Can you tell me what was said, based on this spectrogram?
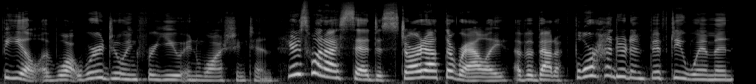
feel of what we're doing for you in Washington. Here's what I said to start out the rally of about a 450 women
